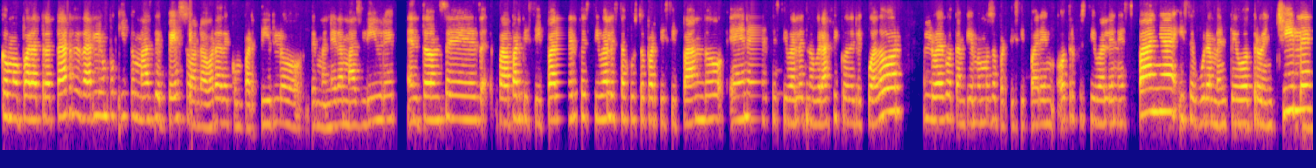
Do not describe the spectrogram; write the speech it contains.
como para tratar de darle un poquito más de peso a la hora de compartirlo de manera más libre. Entonces va a participar, el festival está justo participando en el Festival Etnográfico del Ecuador, Luego también vamos a participar en otro festival en España y seguramente otro en Chile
